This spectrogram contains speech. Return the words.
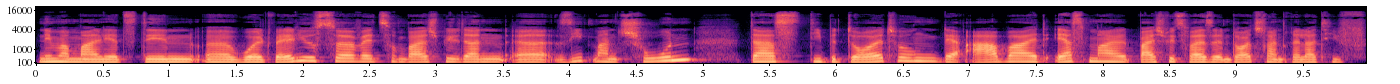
nehmen wir mal jetzt den äh, World Value Survey zum Beispiel, dann äh, sieht man schon, dass die Bedeutung der Arbeit erstmal beispielsweise in Deutschland relativ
